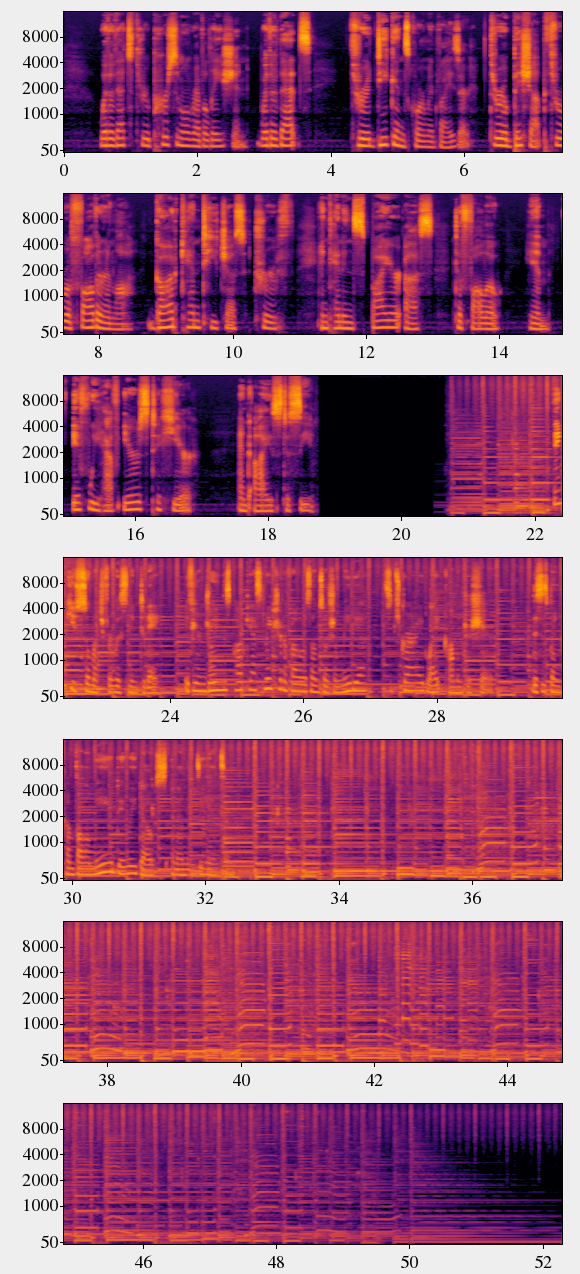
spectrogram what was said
whether that's through personal revelation, whether that's through a deacon's quorum advisor, through a bishop, through a father in law. God can teach us truth and can inspire us to follow Him if we have ears to hear and eyes to see. Thank you so much for listening today. If you're enjoying this podcast, make sure to follow us on social media, subscribe, like, comment, or share. This has been Come Follow Me, Daily Dose, and I'm Lindsay Hanson.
